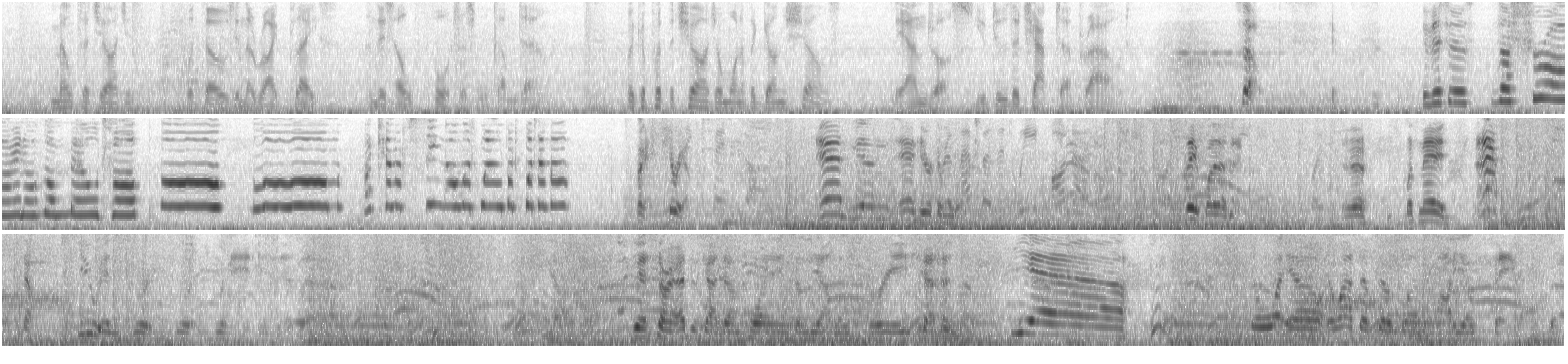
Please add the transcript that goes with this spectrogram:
Melter charges. Put those in the right place, and this whole fortress will come down. We could put the charge on one of the gun shells. Leandros, you do the chapter proud. So, this is the Shrine of the Melter Bomb. I cannot sing all that well, but whatever. Okay, here we go. And again, and here comes. the Remember orcs. that we honor. Say, what did I say? Uh, what's made? Ah! No, Q is gr- gr- grenade in this. Yeah, sorry, I just got done playing some Diablo 3 because, yeah, the, you know, the last episode was an audio fail, so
